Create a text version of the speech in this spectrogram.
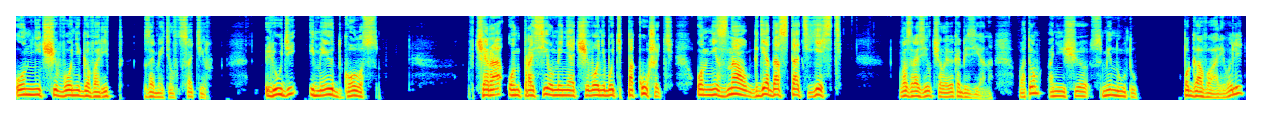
«Он ничего не говорит», — заметил сатир. «Люди имеют голос». «Вчера он просил меня чего-нибудь покушать. Он не знал, где достать есть. — возразил человек-обезьяна. Потом они еще с минуту поговаривали,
